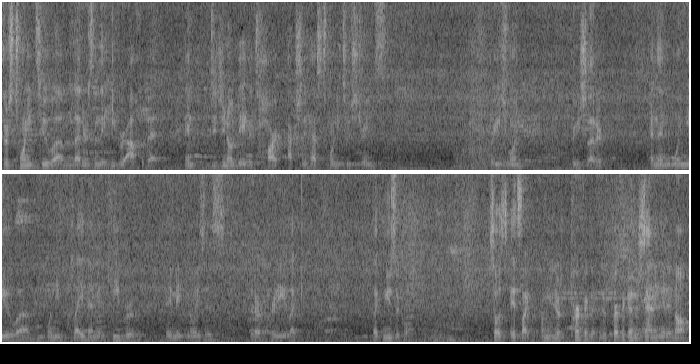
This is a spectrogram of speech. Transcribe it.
There's 22 um, letters in the Hebrew alphabet. And did you know David's harp actually has 22 strings for each one? for each letter. And then when you um, when you play them in Hebrew, they make noises that are pretty like like musical. So it's, it's like I mean there's perfect there's perfect understanding in it all.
